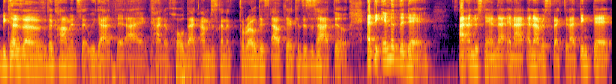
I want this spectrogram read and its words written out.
because of the comments that we got that I kind of hold back, I'm just gonna throw this out there because this is how I feel. At the end of the day, I understand that and I and I respect it. I think that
